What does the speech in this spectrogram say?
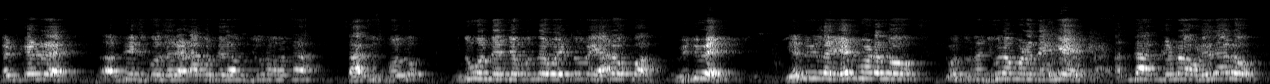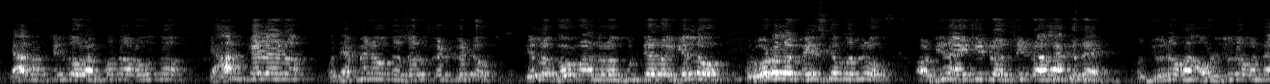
ಕಟ್ಕೊಂಡ್ರೆ ಹದಿನೈದಕ್ಕೊಂದ್ಸರಿ ಹಣ ಬರ್ತಿದೆ ಅವನ ಜೀವನವನ್ನ ಸಾಗಿಸ್ಬೋದು. ಇನ್ನೂ ಒಂದು ಹೆಜ್ಜೆ ಮುಂದೆ ಹೋಯ್ತು ಅಂದ್ರೆ ಯಾರೋ ಒಬ್ಬ ವಿಧುವೆ. ಏನು ಇಲ್ಲ, ಏನ್ ಮಾಡೋದು? ಇವತ್ತು ನಾನು ಜೀವನ ಮಾಡೋದು ಹೆಂಗೆ? ಅಂತ ಅನ್ಕೊಂಡು ಅವಳು ಏನಾರು ಯಾರು ತಿಳಿದವ್ರ ಅಪ್ಪನೋ ಅವನೋ, ಯಾರ ಕೈಲೇನೋ ಒಂದು ಎಮ್ಮೆನೋ ಒಂದು ಹಸರು ಕಟ್ಕೊಂಡು ಎಲ್ಲೋ ಗೋಮಾಳದಲ್ಲೋ, ಗುಡ್ಡಲ್ಲೋ, ಎಲ್ಲೋ ರೋಡಲ್ಲೋ ಮೇಯಿಸ್ಕೊಂಡ್ಬಂದ್ರು ಅವ್ಳು ದಿನ ಐದು ಲೀಟ್ರು, ಹತ್ತು ಲೀಟ್ರು ಹಾಲು ಹಾಕಿದ್ರೆ ಅವ್ನ ಜೀವನ ಅವಳ ಜೀವನವನ್ನ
